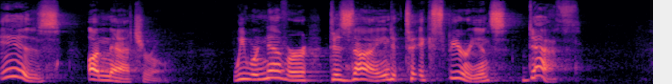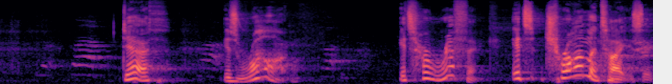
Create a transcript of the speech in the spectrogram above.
is unnatural. We were never designed to experience death. Death is wrong. It's horrific. It's traumatizing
